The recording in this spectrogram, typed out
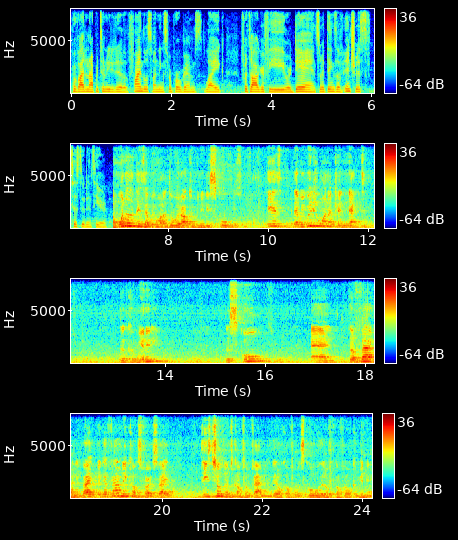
provide an opportunity to find those fundings for programs like photography or dance or things of interest to students here. And one of the things that we want to do with our community schools is that we really want to connect the community, the school, and the family, right? Because family comes first, right? These children come from family. They don't come from a school, they don't come from a community.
